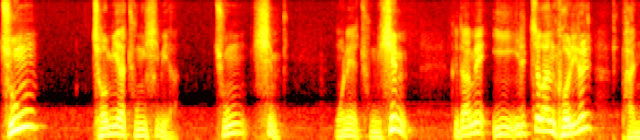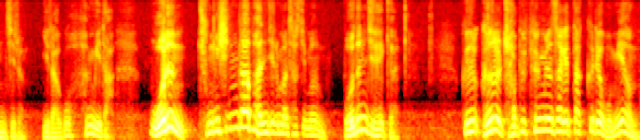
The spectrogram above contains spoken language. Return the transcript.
중, 점이야 중심이야. 중심. 원의 중심. 그 다음에 이 일정한 거리를 반지름이라고 합니다. 원은 중심과 반지름만 찾으면 뭐든지 해결. 그, 그것을 좌표 평면상에 딱 그려보면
